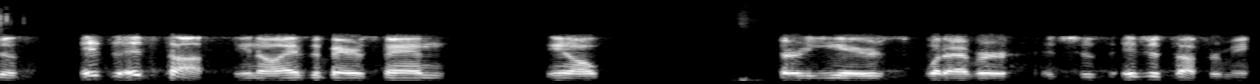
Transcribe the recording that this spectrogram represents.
just it's it's tough. You know, as a Bears fan, you know, thirty years, whatever. It's just it's just tough for me.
